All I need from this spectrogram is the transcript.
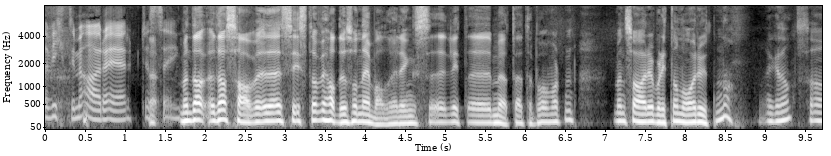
Det er viktig med are og er. Just saying. Men da, da sa vi det sist, og vi hadde jo sånn evaluerings eh, lite møte etterpå, Morten. Men så har det blitt noen år uten, da. Ikke sant? Så,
